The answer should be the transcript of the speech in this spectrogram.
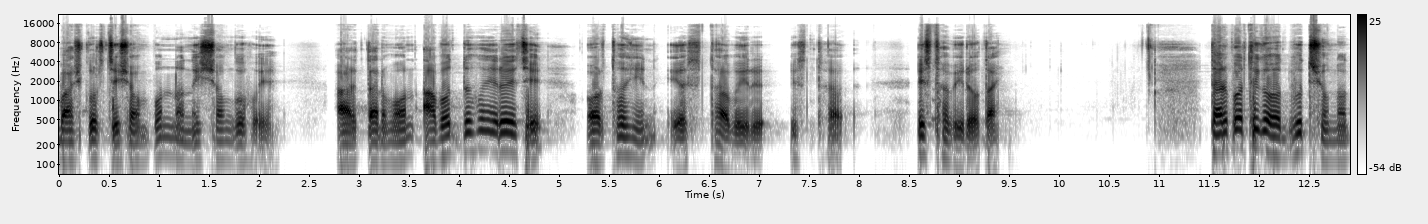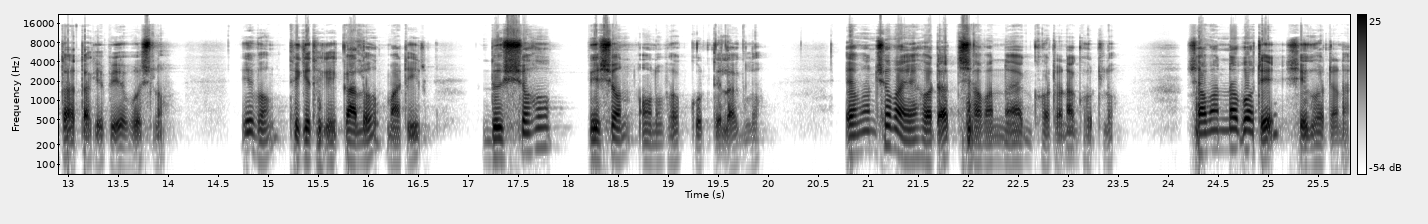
বাস করছে সম্পূর্ণ নিঃসঙ্গ হয়ে। আর তার মন আবদ্ধ হয়ে রয়েছে অর্থহীন স্থবির স্থবিরতায়। তারপর থেকে অদ্ভুত শূন্যতা তাকে পেয়ে বসল এবং থেকে থেকে কালো মাটির দুঃসহ পেশন অনুভব করতে লাগল। এমন সময়ে হঠাৎ সামান্য এক ঘটনা ঘটল। সামান্য বটে সে ঘটনা।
